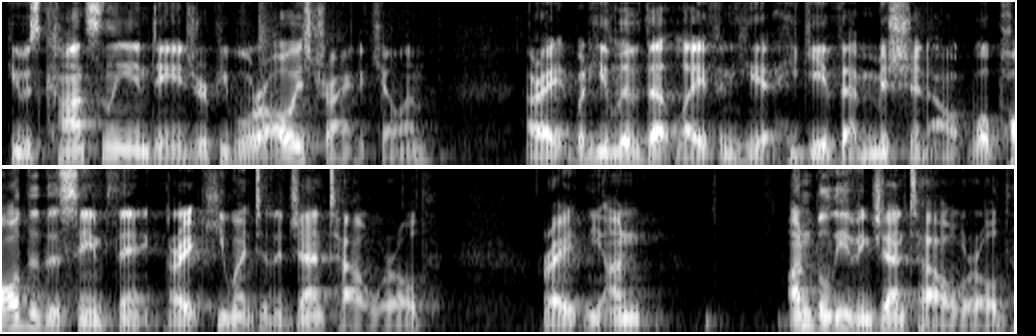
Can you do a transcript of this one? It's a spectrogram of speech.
He was constantly in danger. People were always trying to kill him. All right, but he lived that life and he, he gave that mission out. Well, Paul did the same thing, right? He went to the Gentile world, right? The un, unbelieving Gentile world.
